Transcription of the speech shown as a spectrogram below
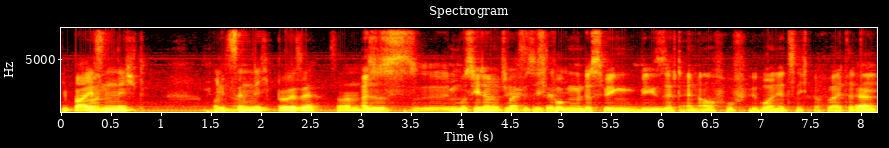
Die beißen Und- nicht und Genau. sind nicht böse, sondern Also es äh, muss jeder natürlich für sich gucken und deswegen, wie gesagt, ein Aufruf. Wir wollen jetzt nicht noch weiter die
